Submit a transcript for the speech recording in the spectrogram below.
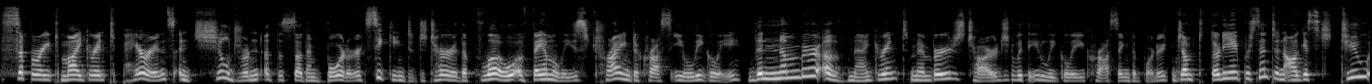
separate migrant parents and children at the southern border, seeking to deter the flow of families trying to cross illegally, the number of migrant members charged with illegally crossing the border jumped 38% in August to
